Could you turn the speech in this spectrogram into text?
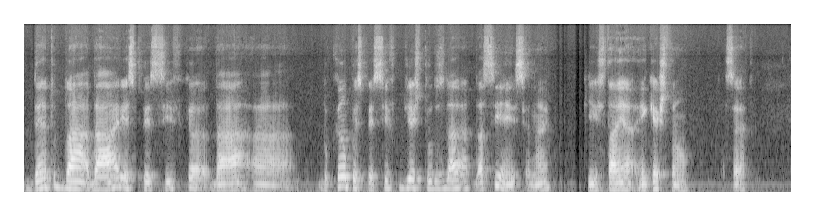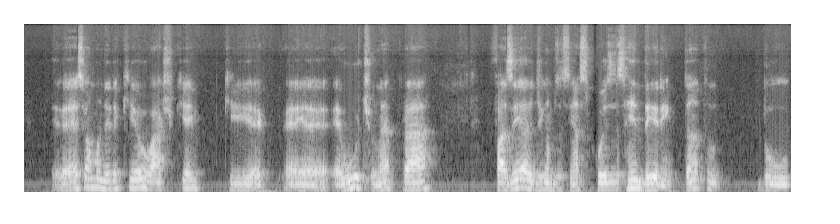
dentro da, da área específica, da, a, do campo específico de estudos da, da ciência, né? que está em, em questão, tá certo? Essa é uma maneira que eu acho que é, que é, é, é útil né, para fazer, digamos assim, as coisas renderem, tanto, do,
